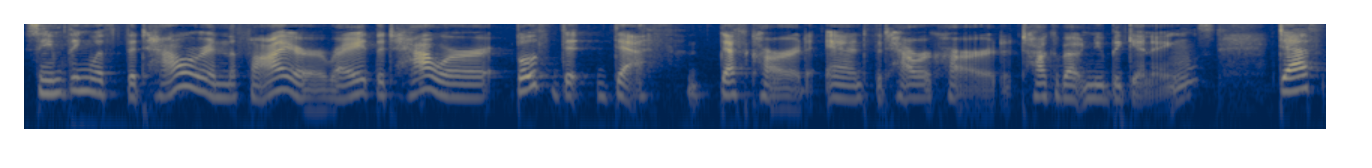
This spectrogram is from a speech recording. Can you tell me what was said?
same thing with the tower and the fire, right? The tower, both de- death, death card, and the tower card talk about new beginnings. Death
